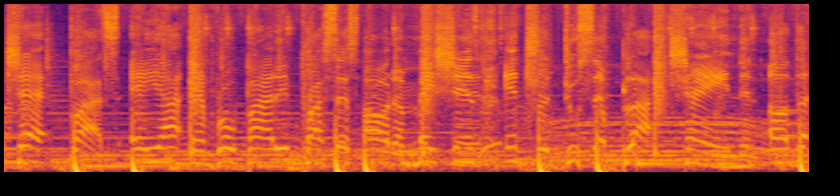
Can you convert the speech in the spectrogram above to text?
Chatbots, AI, and robotic process automations, introducing blockchain and other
